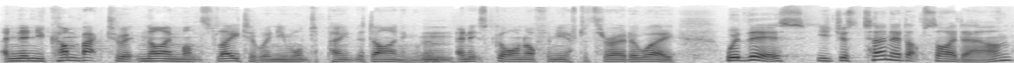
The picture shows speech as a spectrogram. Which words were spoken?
And then you come back to it nine months later when you want to paint the dining Mm. room and it's gone off and you have to throw it away. With this, you just turn it upside down,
